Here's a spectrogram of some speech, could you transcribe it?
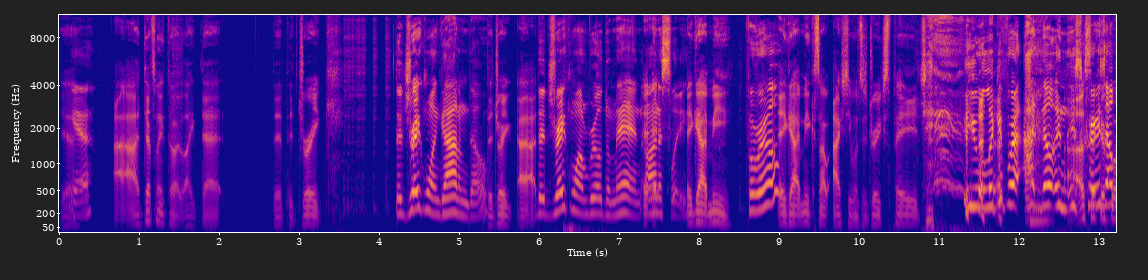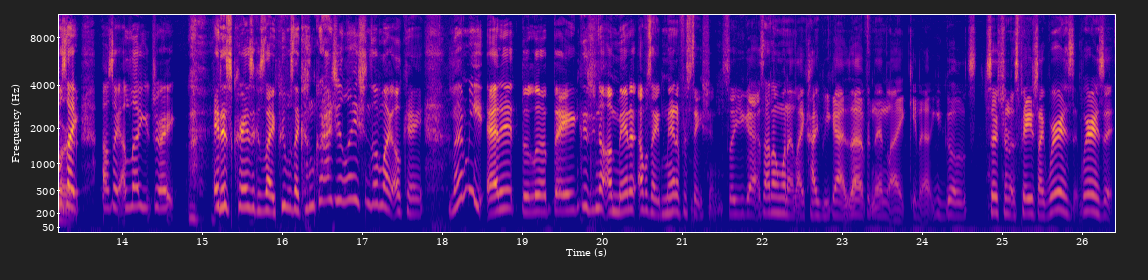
Yeah. yeah. I, I definitely thought like that. The the Drake. The Drake one got him though. The Drake. Uh, the Drake one real demand. It, honestly. It got me. For real? It got me because I actually went to Drake's page. you were looking for it. I know, and it's I crazy. I was like, I was like, I love you, Drake. it is crazy because like people's like, congratulations. I'm like, okay, let me edit the little thing because you know, a man. I was like manifestation. So you guys, I don't want to like hype you guys up and then like you know you go search on this page like where is it? Where is it?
